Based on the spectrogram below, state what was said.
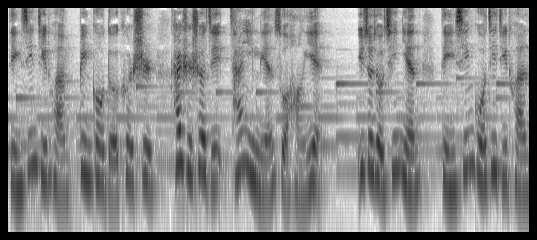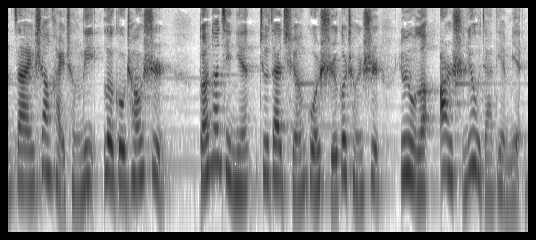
鼎新集团并购德克士，开始涉及餐饮连锁行业。一九九七年，鼎新国际集团在上海成立乐购超市，短短几年就在全国十个城市拥有了二十六家店面。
